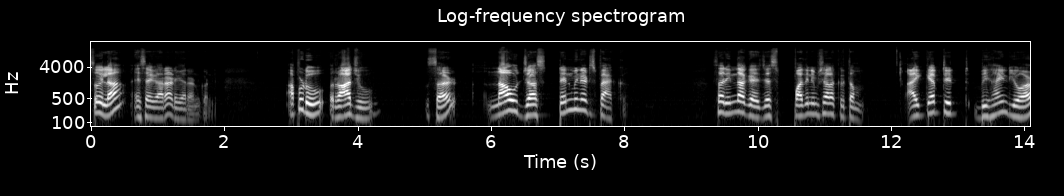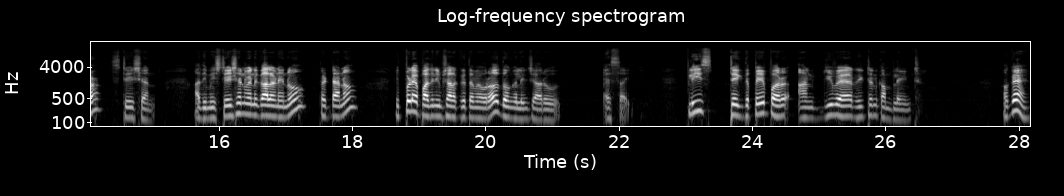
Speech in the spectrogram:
సో ఇలా ఎస్ఐ గారు అడిగారు అనుకోండి. అప్పుడు Raju sir now just ten minutes back. Sir ఇందాకే జస్ట్ పది నిమిషాల క్రితం I kept it behind your station అది మీ స్టేషన్ వెనకాల నేను పెట్టాను. ఇప్పుడే పది నిమిషాల క్రితం ఎవరో దొంగలించారు. SI please take the paper and give a written complaint okay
